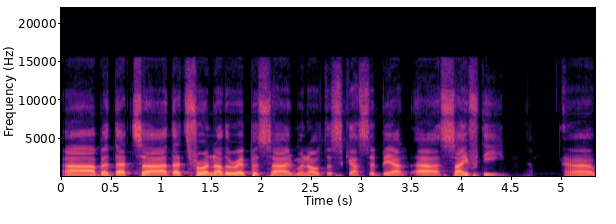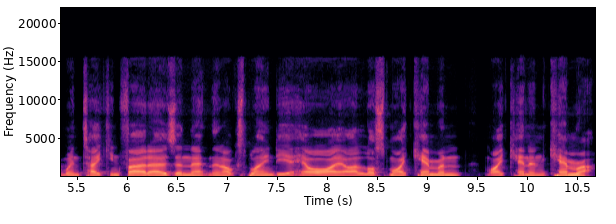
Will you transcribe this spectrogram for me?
uh, but that's uh, that's for another episode when I'll discuss about uh, safety uh, when taking photos and that, and then I'll explain to you how I, I lost my Cameron, my Canon camera.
